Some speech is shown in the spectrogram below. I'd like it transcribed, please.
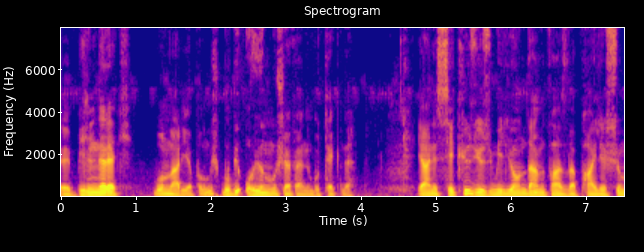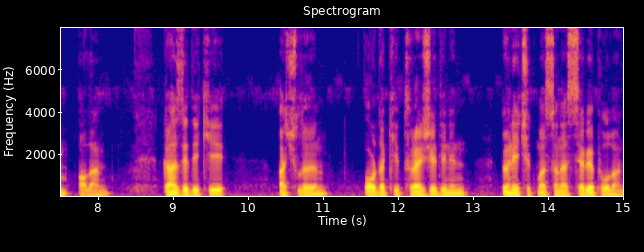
e, bilinerek bunlar yapılmış. Bu bir oyunmuş efendim bu tekne. Yani 800 milyondan fazla paylaşım alan Gazze'deki açlığın, oradaki trajedinin öne çıkmasına sebep olan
